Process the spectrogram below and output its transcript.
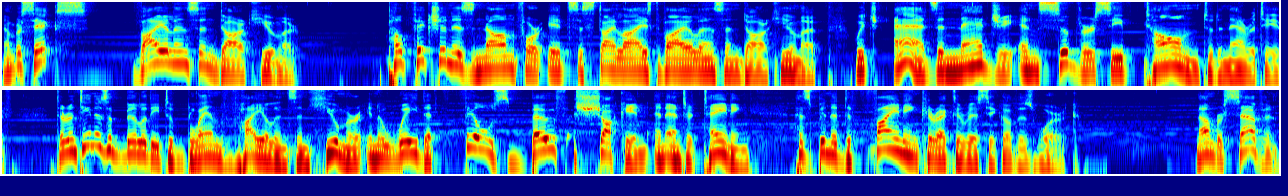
Number 6 Violence and dark humor. Pulp Fiction is known for its stylized violence and dark humor, which adds an edgy and subversive tone to the narrative. Tarantino's ability to blend violence and humor in a way that feels both shocking and entertaining has been a defining characteristic of his work. Number 7.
